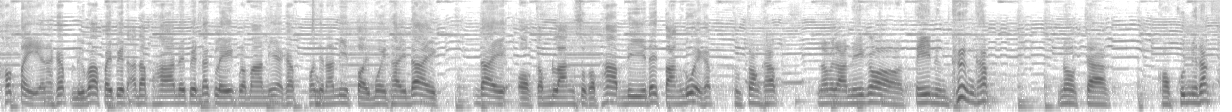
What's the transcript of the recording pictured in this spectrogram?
เขาเตะนะครับ หรือว่าไปเป็นอันดพาลไปเป็นนักเลงประมาณนี้ครับเพราะฉะนั้นนี่ต่อยมวยไทยได้ได้ออกกำลังสุขภาพดีได้ตังค์ด้วยครับ ถูกต้องครับณเวลานี้ก็ตีหนึ่งครึ่งครับ นอกจากขอบคุณมิตรรักแฟ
